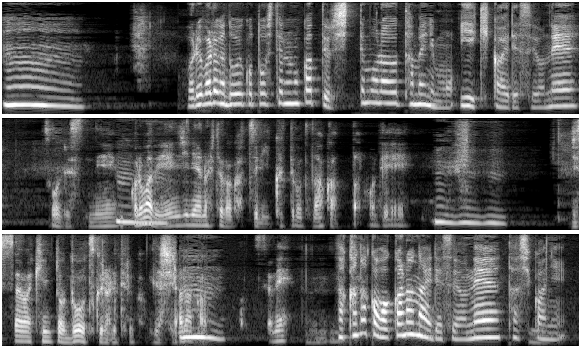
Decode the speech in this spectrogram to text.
うーん。我々がどういうことをしてるのかっていう知ってもらうためにもいい機会ですよね。そうですねうん。これまでエンジニアの人ががっつり行くってことなかったので、うんうんうん。実際はキントーンどう作られてるかみんな知らなかったんですよね。うんなかなかわからないですよね。確かに。うん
